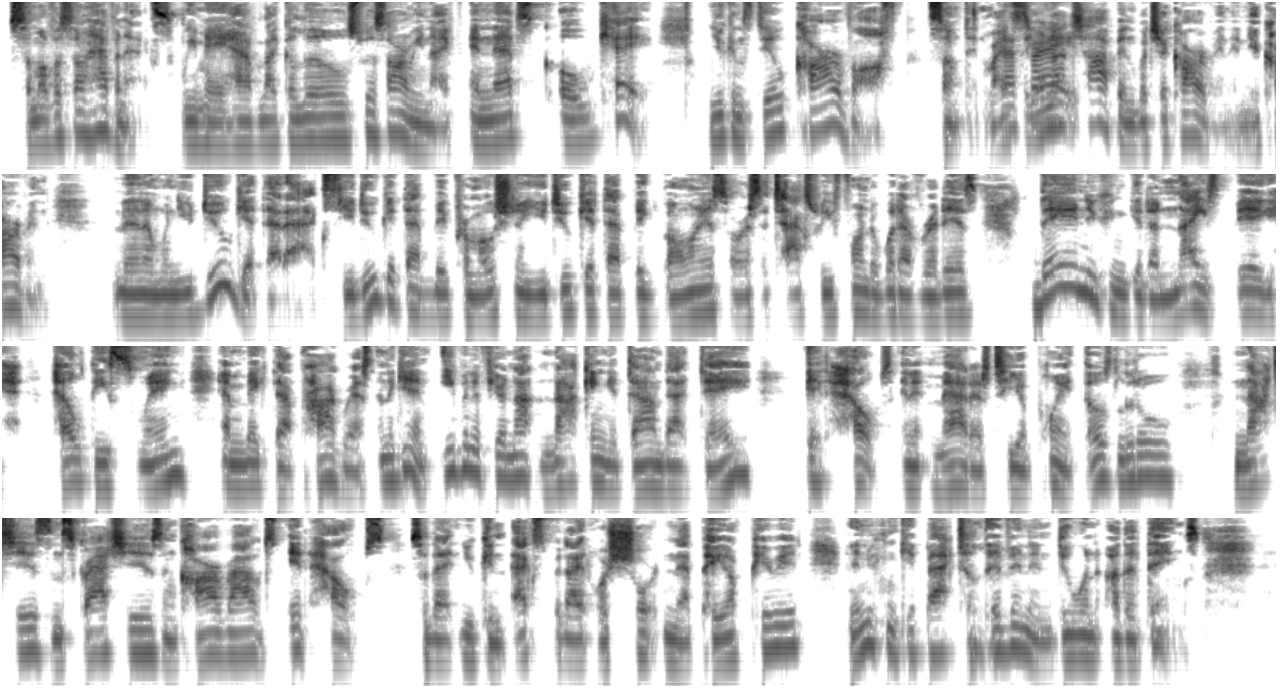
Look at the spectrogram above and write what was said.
Some of us don't have an axe. We may have like a little Swiss Army knife and that's okay. You can still carve off something, right? That's so you're right. not chopping, but you're carving and you're carving then when you do get that axe, you do get that big promotion or you do get that big bonus or it's a tax refund or whatever it is, then you can get a nice big healthy swing and make that progress. And again, even if you're not knocking it down that day, it helps and it matters to your point. Those little notches and scratches and carve outs, it helps so that you can expedite or shorten that payoff period. And then you can get back to living and doing other things.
